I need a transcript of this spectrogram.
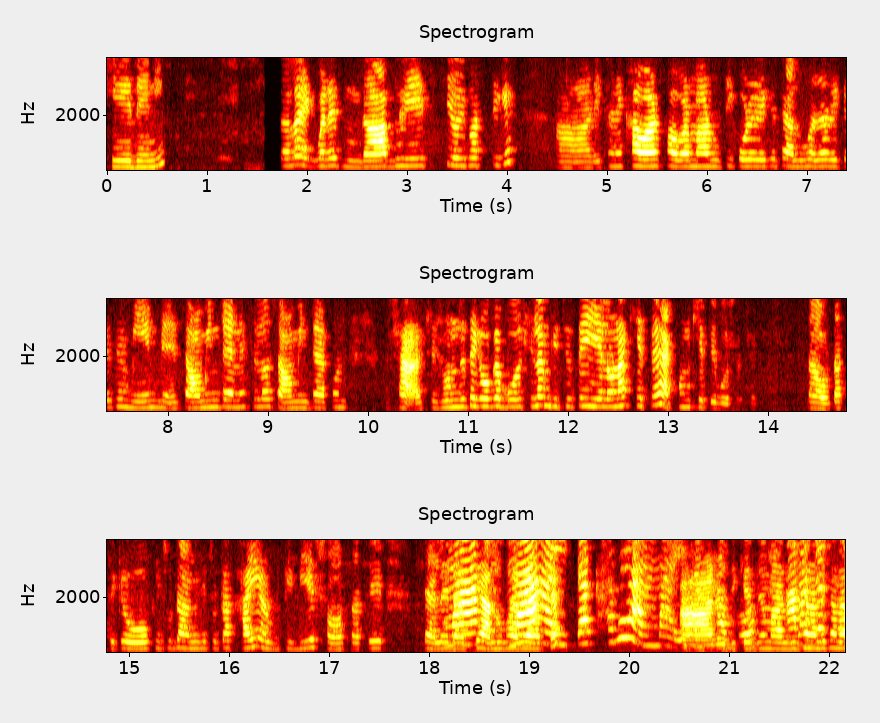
খেয়ে দেনি চলো একবারে গা ধুয়ে এসছি ওই ঘর থেকে। আর এখানে খাবার খাবার মা রুটি করে রেখেছে, আলু ভাজা রেখেছে মেন চাউমিনটা এনেছিল, চাউমিনটা এখন সন্ধ্যে থেকে ওকে বলছিলাম, কিছুতেই এলো না খেতে, এখন খেতে বসেছে। তা ওটা থেকে ও কিছুটা আমি কিছুটা খাই আর রুটি দিয়ে সস আছে স্যালাড আছে আলু ভাজা আছে। আর ওদিকে যে মা বিছানা বিছানা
